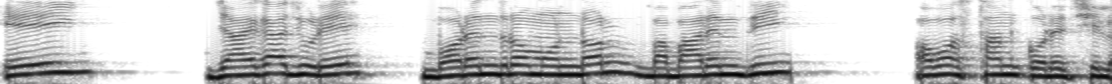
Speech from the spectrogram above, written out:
এই জায়গা জুড়ে বরেন্দ্র মণ্ডল বা বারেন্দ্রী অবস্থান করেছিল।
